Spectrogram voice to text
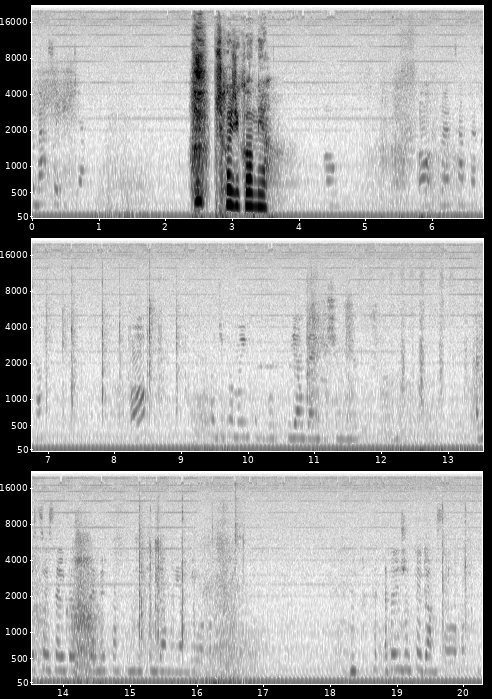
Chyba chce idzie. Przychodzi koło mnie. O, wraca, wraca. O! Chodzi po moim podwórku, ja udaję, że się nie ruszam. A wiesz co jest najgorsze, że ja mieszkam w tym żółtym domu i on był obok mnie. A ten żółty dom stał obok mnie.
